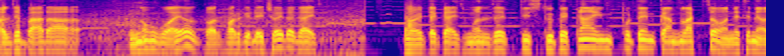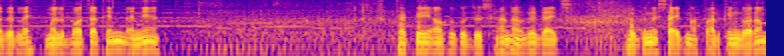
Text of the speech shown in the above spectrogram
अहिले चाहिँ बाह्र नौ भयो घर फर्किँदैछु है त गाइज। है त गाइज मैले चाहिँ तिस रुपियाँ कहाँ इम्पोर्टेन्ट काम लाग्छ भनेको थिएँ नि हजुरलाई। मैले बचाएको थिएँ नि त नि। ट्याक्कै अखुको जुस खाना हो क्या गाइज। कुनै साइडमा पार्किङ गरौँ।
